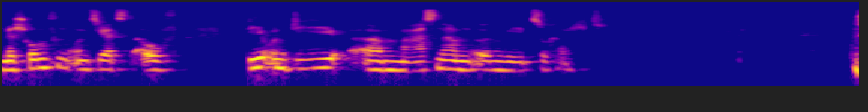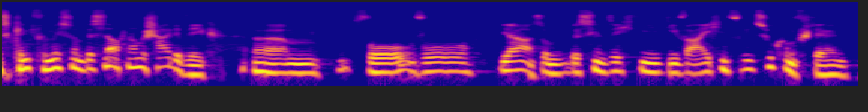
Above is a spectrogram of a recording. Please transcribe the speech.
wir schrumpfen uns jetzt auf die und die äh, Maßnahmen irgendwie zurecht. Das klingt für mich so ein bisschen auch nach einem Scheideweg, ähm, wo, wo ja so ein bisschen sich die, die Weichen für die Zukunft stellen.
